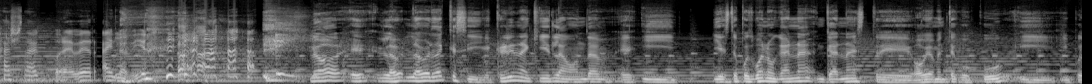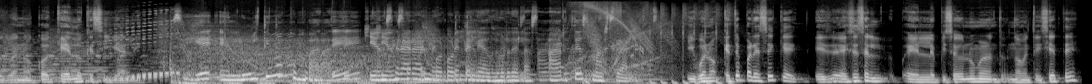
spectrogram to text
hashtag forever, I love you. No, eh, la, la verdad que sí. Krillin aquí es la onda eh, y, y este, pues bueno, gana, gana este, obviamente Goku y, y, pues bueno, ¿qué es lo que sigue Ali? Sigue el último combate, ¿quién será el mejor peleador de las artes marciales? Y bueno, ¿qué te parece que ese es el, el episodio número 97?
